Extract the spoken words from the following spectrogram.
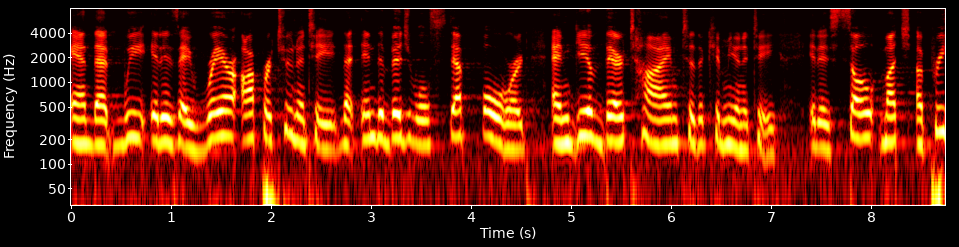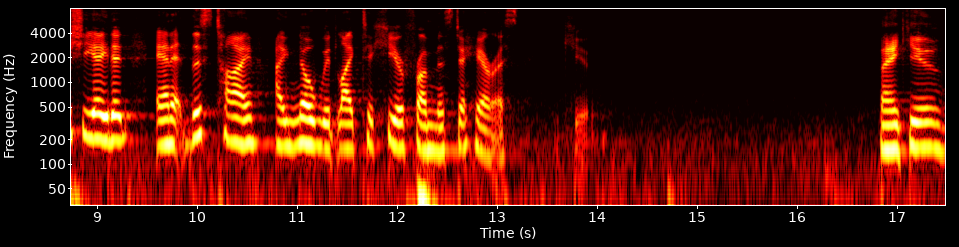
and that we it is a rare opportunity that individuals step forward and give their time to the community. It is so much appreciated, and at this time, I know we'd like to hear from Mr. Harris. Thank you. Thank you,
